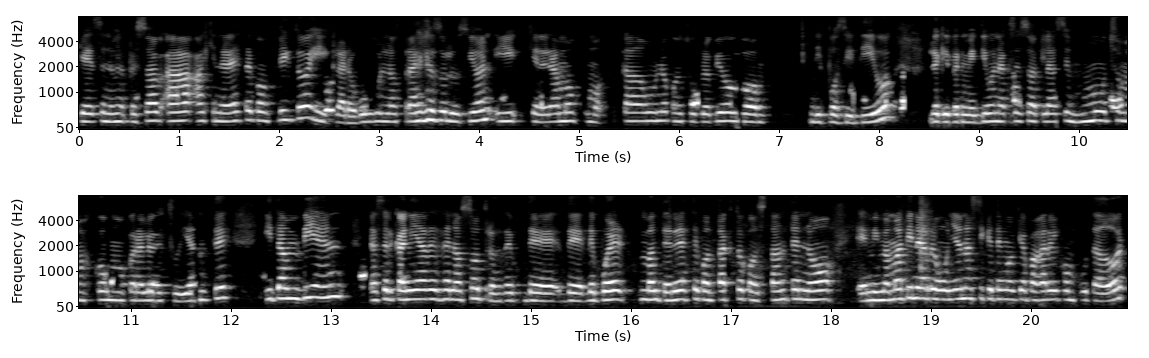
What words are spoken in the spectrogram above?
que se nos empezó a, a, generar este conflicto y claro, Google nos trae la solución y generamos como cada uno con su propio dispositivo, lo que permitió un acceso a clases mucho más cómodo para los estudiantes y también la cercanía desde nosotros, de, de, poder mantener este contacto constante. No, eh, mi mamá tiene reunión, así que tengo que apagar el computador,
